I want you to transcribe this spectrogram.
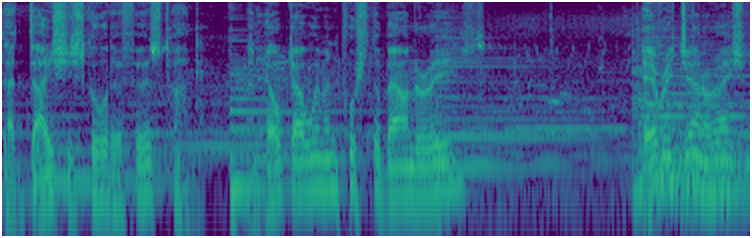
That day she scored her first ton and helped our women push the boundaries. Every generation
